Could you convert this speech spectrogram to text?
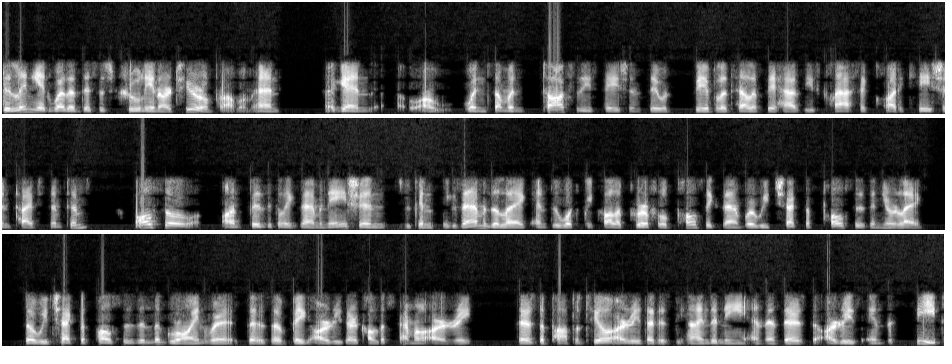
delineate whether this is truly an arterial problem. And again, uh, when someone talks to these patients, they would be able to tell if they have these classic claudication type symptoms. Also, on physical examination, you can examine the leg and do what we call a peripheral pulse exam, where we check the pulses in your leg. So we check the pulses in the groin, where there's a big artery there called the femoral artery. There's the popliteal artery that is behind the knee, and then there's the arteries in the feet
